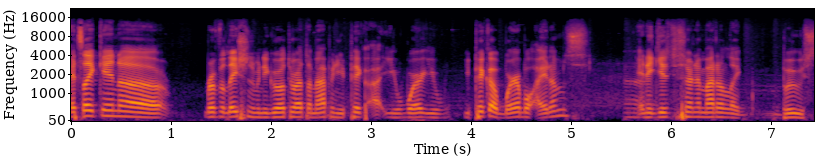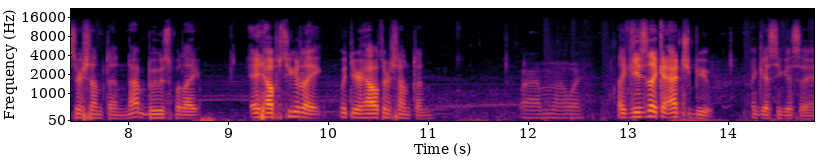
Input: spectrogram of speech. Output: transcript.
It's like in uh Revelations when you go throughout the map and you pick uh, you wear you you pick up wearable items and Uh-huh. it gives you a certain amount of like boost or something. Not boost, but like it helps you like with your health or something. Alright, I'm on my way. Like he's like an attribute, I guess you could say.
